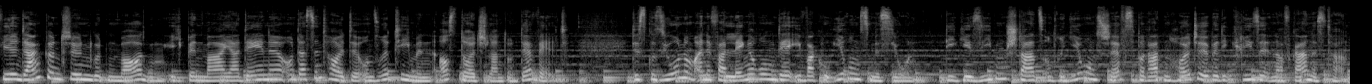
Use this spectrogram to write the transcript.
Vielen Dank und schönen guten Morgen. Ich bin Maja Däne und das sind heute unsere Themen aus Deutschland und der Welt. Diskussion um eine Verlängerung der Evakuierungsmission. Die G7-Staats- und Regierungschefs beraten heute über die Krise in Afghanistan.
